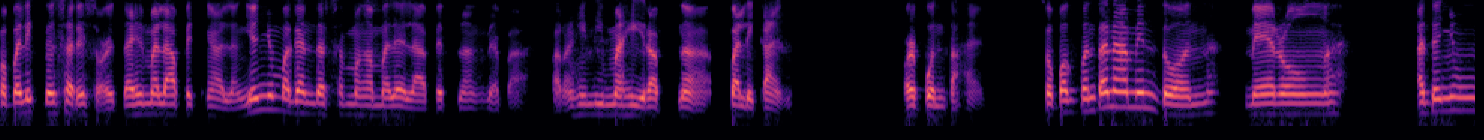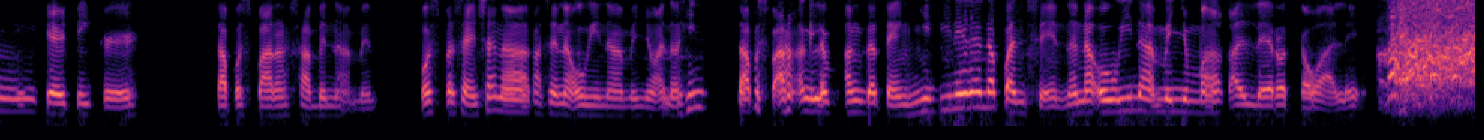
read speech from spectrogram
pabalik doon sa resort dahil malapit nga lang. Yun yung maganda sa mga malalapit lang, 'di ba? Parang hindi mahirap na balikan or puntahan. So pagpunta namin doon, merong andun yung caretaker tapos parang sabi namin, "Boss, pasensya na kasi nauwi namin yung ano." Hin- tapos parang ang, ang dating, hindi nila napansin na nauwi namin yung mga kaldero at kawali.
